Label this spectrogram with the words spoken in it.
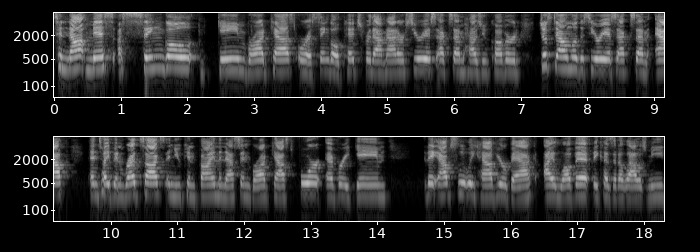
to not miss a single game broadcast or a single pitch for that matter. SiriusXM has you covered. Just download the SiriusXM app and type in Red Sox, and you can find the NESN broadcast for every game. They absolutely have your back. I love it because it allows me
